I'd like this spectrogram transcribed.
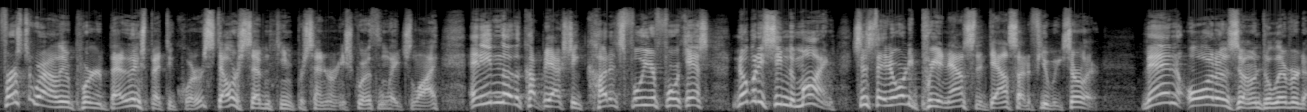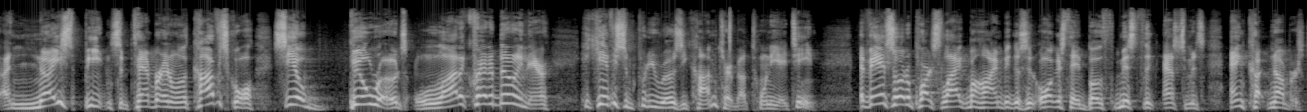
First, O'Reilly reported better than expected quarter, stellar 17% earnings growth in late July. And even though the company actually cut its full year forecast, nobody seemed to mind since they'd already pre announced the downside a few weeks earlier. Then AutoZone delivered a nice beat in September, and on the conference call, CEO Bill Rhodes, a lot of credibility there, he gave you some pretty rosy commentary about 2018. Advanced Auto Parts lagged behind because in August they both missed the estimates and cut numbers.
